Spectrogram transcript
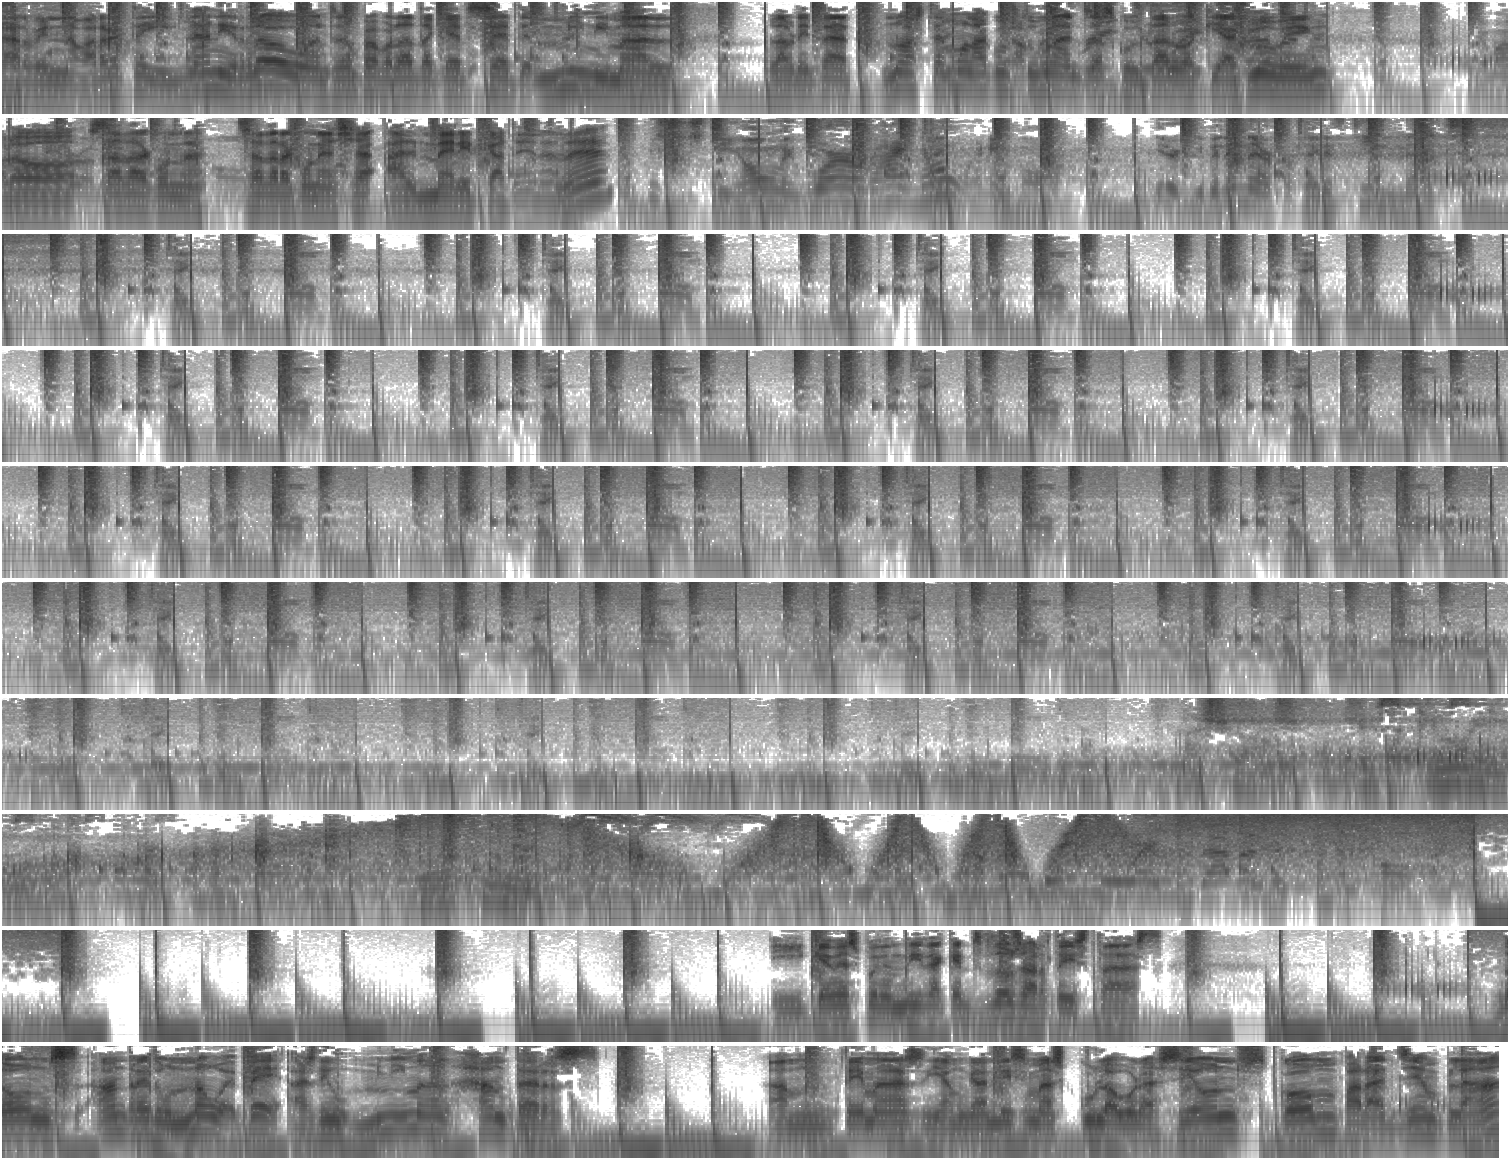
Harvin Navarrete i Dani Rowe ens han preparat aquest set minimal. La veritat, no estem molt acostumats a escoltar-ho aquí a Clubbing, però s'ha de, recone de reconèixer el mèrit que tenen, eh? This is the only I know anymore. Peter, you've been in there for 15 minutes. Què més podem dir d'aquests dos artistes? Doncs han tret un nou EP, es diu Minimal Hunters, amb temes i amb grandíssimes col·laboracions, com, per exemple,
